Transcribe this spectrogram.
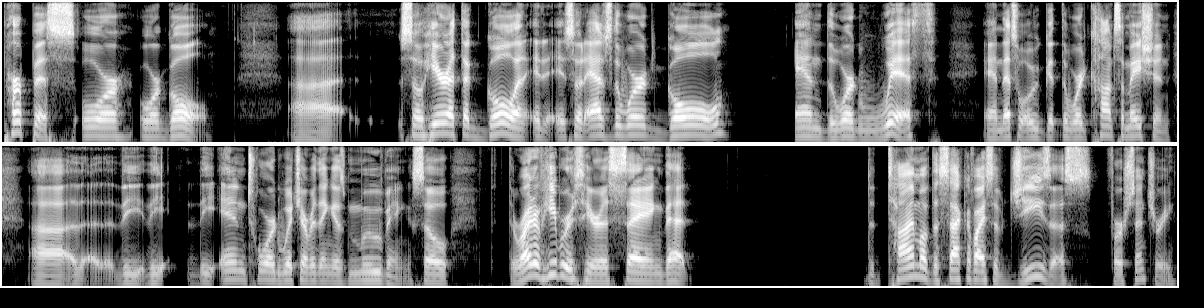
Purpose or or goal. Uh, so here at the goal, and it, it, so it adds the word goal and the word with, and that's what we get the word consummation, uh, the the the end toward which everything is moving. So the writer of Hebrews here is saying that the time of the sacrifice of Jesus, first century,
